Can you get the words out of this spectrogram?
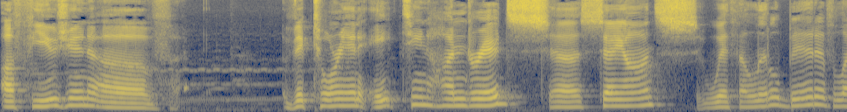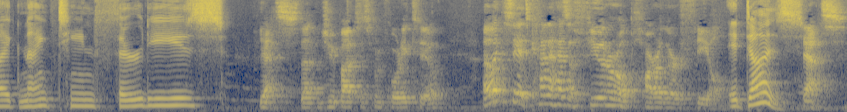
a fusion of Victorian 1800s uh, seance with a little bit of like 1930s. Yes, that jukebox is from 42. I like to say it kind of has a funeral parlor feel. It does. Yes.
